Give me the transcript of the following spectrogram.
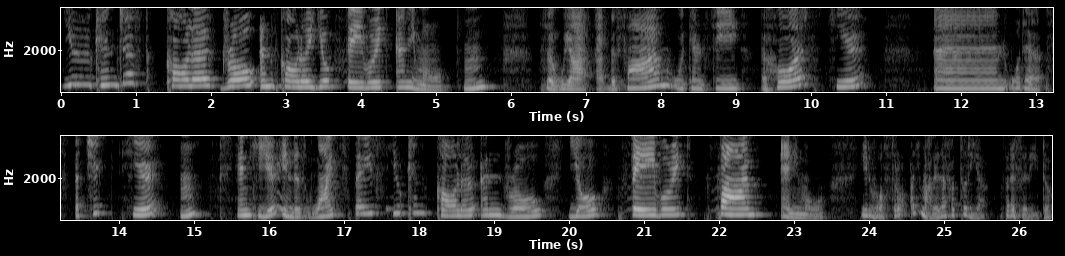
you can just color, draw and color your favorite animal. Hmm? So we are at the farm. We can see a horse here. And what else? A chick here. Hmm? And here in this white space, you can color and draw your favorite farm animal. Il vostro animale da fattoria preferito.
